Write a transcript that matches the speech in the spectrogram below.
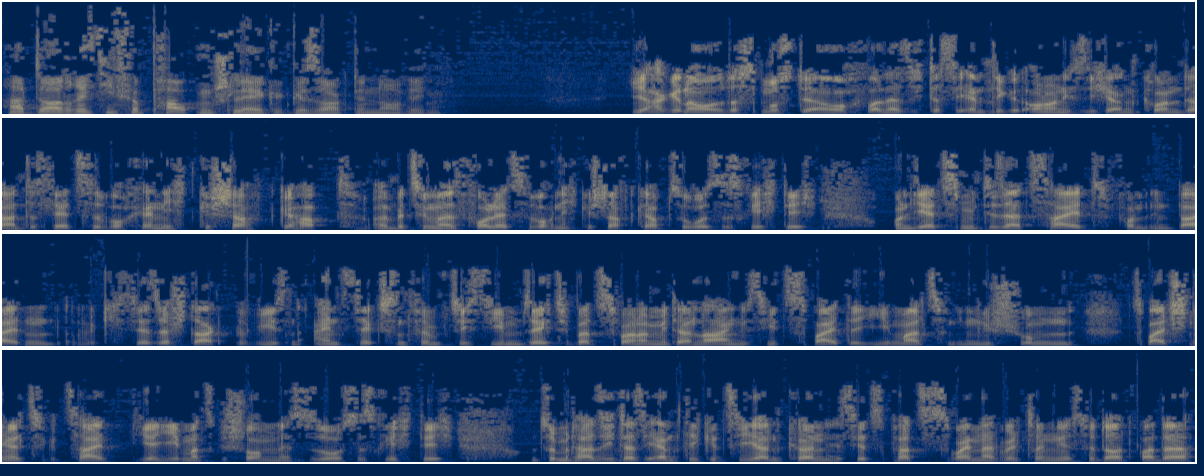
hat dort richtig für Paukenschläge gesorgt in Norwegen. Ja, genau, das musste er auch, weil er sich das EM-Ticket auch noch nicht sichern konnte. Hat das letzte Woche ja nicht geschafft gehabt, äh, beziehungsweise vorletzte Woche nicht geschafft gehabt, so ist es richtig. Und jetzt mit dieser Zeit von den beiden wirklich sehr, sehr stark bewiesen. 1,56,67 über 200 Meter lang ist die zweite jemals von ihm geschwommen, zweitschnellste Zeit, die er jemals geschwommen ist, so ist es richtig. Und somit hat er sich das EM-Ticket sichern können, ist jetzt Platz 2 in der Weltrangliste. Dort war der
